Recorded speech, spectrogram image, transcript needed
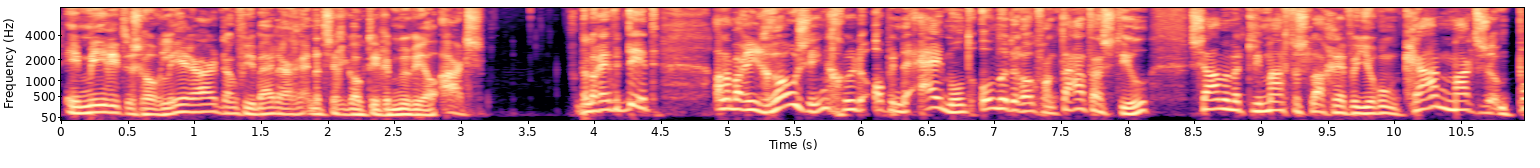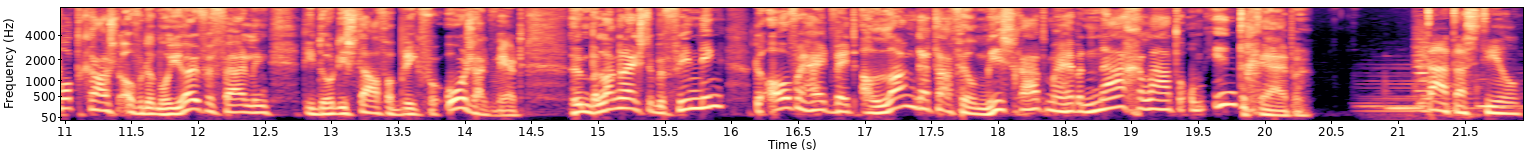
emeritus hoogleraar. Dank voor je bijdrage. En dat zeg ik ook tegen Muriel Arts. Dan nog even dit. Annemarie Rozing groeide op in de Eimond onder de rook van Tata Steel. Samen met klimaatverslaggever Jeroen Kraan maakten ze een podcast over de milieuvervuiling die door die staalfabriek veroorzaakt werd. Hun belangrijkste bevinding: de overheid weet al lang dat daar veel misgaat, maar hebben nagelaten om in te grijpen. Tata Steel.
